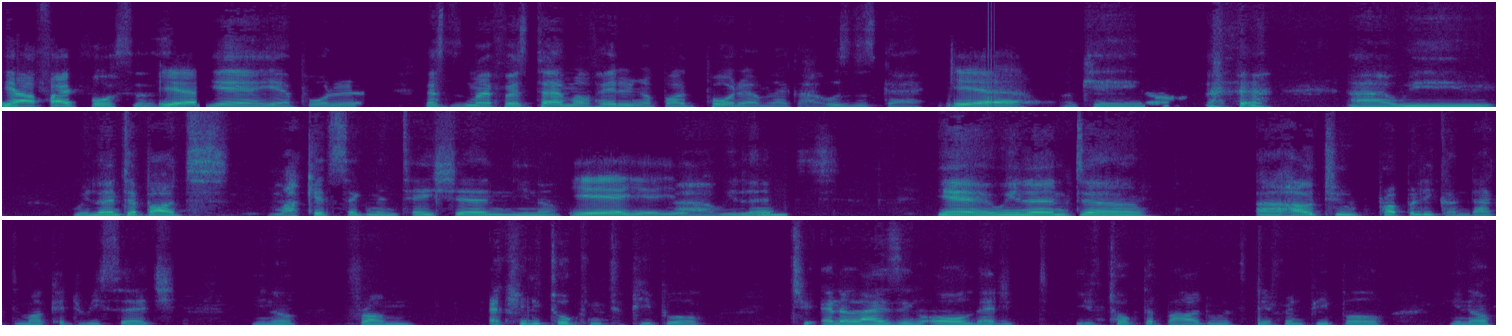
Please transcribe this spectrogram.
Yeah, five forces. Yeah. yeah, yeah. Porter. That's my first time of hearing about Porter. I'm like, ah, who's this guy? Yeah. Okay. uh, we we learned about market segmentation. You know, Yeah. Yeah. Yeah. uh, we learned. Yeah, we learned uh, uh, how to properly conduct market research. You know, from actually talking to people to analyzing all that it, you've talked about with different people. You know,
